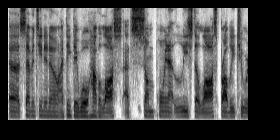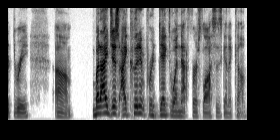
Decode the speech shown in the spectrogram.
uh, 17 and 0. I think they will have a loss at some point, at least a loss, probably two or three. Um, but I just I couldn't predict when that first loss is going to come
